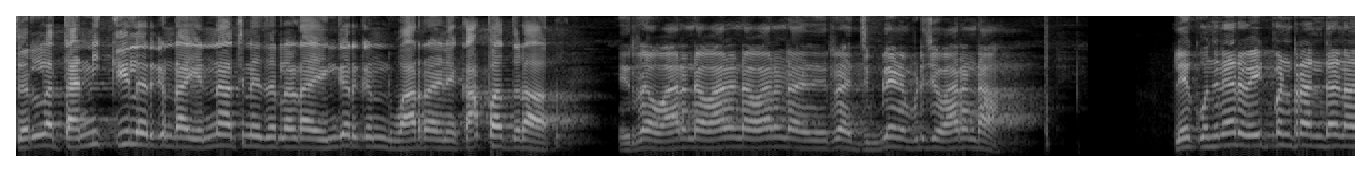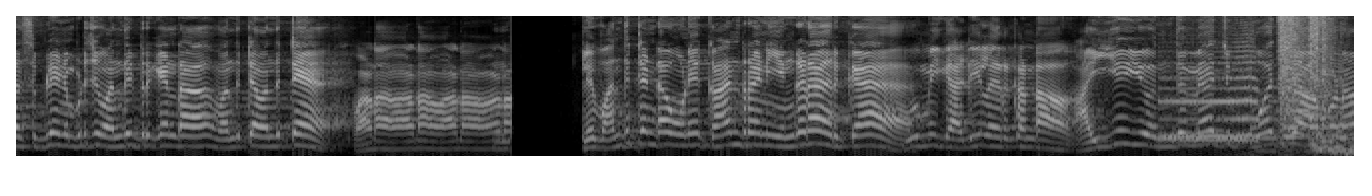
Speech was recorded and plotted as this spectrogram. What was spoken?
தெரில தண்ணி கீழே இருக்குண்டா என்ன ஆச்சுன்னே தெரிலடா எங்க இருக்குன்னு வாடுறா என்னை காப்பாத்துடா. இருடா வாரண்டா வாரண்டா வாரண்டா இருடா ஜிப்லைனை பிடிச்சி வாரண்டா லே கொஞ்ச நேரம் வெயிட் பண்ணுறா இருந்தா நான் சிப்லைனை பிடிச்சி வந்துட்டு இருக்கேன்டா வந்துட்டேன் வந்துட்டேன். வாடா வாடா வாடா வாடா. லே வந்துட்டேன்டா உனே காண்றா நீ எங்கடா இருக்க? பூமிக்கு அடியில இருக்கண்டா ஐயையோ இந்த மேட்ச் போச்சா அப்பனா.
